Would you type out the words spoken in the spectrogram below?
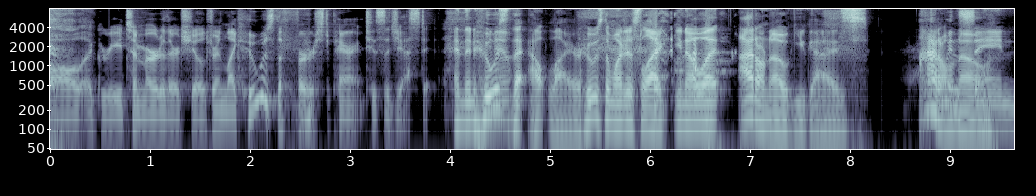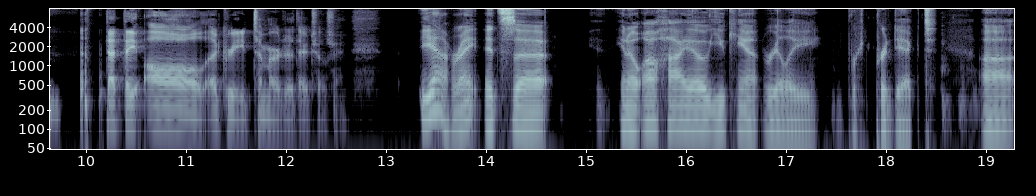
all agree to murder their children. Like, who was the first parent to suggest it? And then who was know? the outlier? Who was the one just like, you know what? I don't know, you guys. I don't know. insane that they all agreed to murder their children. Yeah, right. It's uh, you know, Ohio. You can't really pr- predict. Uh,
